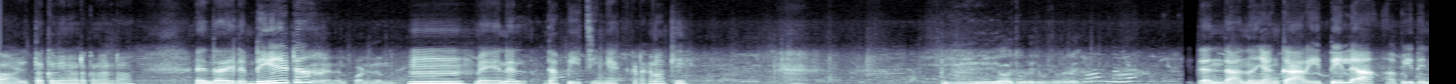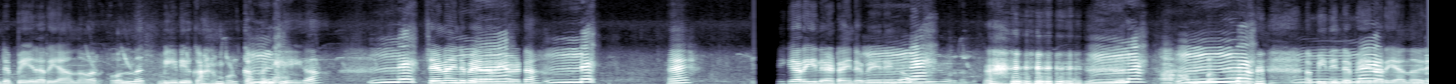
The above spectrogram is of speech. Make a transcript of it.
താഴത്തൊക്കെ വീണ് കിടക്കണണ്ട. എന്തായാലും ദേ ചേട്ടാ. വേനൽ ഇതാ തന്നു. ഉം, വേനൽ. ഇതാ പീച്ചിങ്ങൊക്കെ കിടക്കണോക്കി അയ്യോ ചൂട് ചൂട് ചൂട് ഇതെന്താന്ന് ഞങ്ങൾക്ക് അറിയത്തില്ല അപ്പോൾ ഇതിന്റെ പേരറിയാവുന്നവർ ഒന്ന് വീഡിയോ കാണുമ്പോൾ കമന്റ് ചെയ്യുക. ചേട്ടാ അതിന്റെ പേരറിയോ ഏട്ടാ? ഏ? എനിക്കറിയില്ല ഏട്ടാ അതിന്റെ പേര്. അപ്പൊ ഇതിന്റെ പേരറിയാവുന്നവർ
